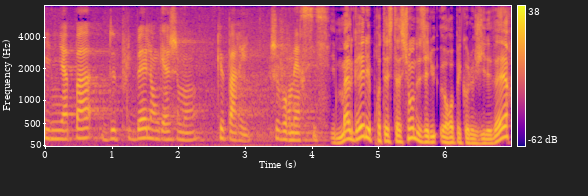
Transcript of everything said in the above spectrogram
il n'y a pas de plus bel engagement que Paris. Je vous remercie. Et malgré les protestations des élus Europe Écologie Les Verts,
